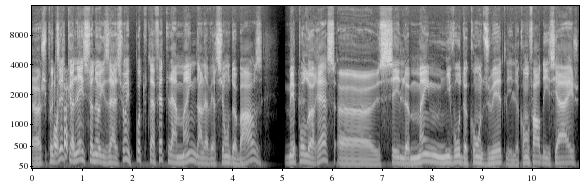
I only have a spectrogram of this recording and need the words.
Euh, je peux dire que l'insonorisation n'est pas tout à fait la même dans la version de base, mais pour le reste, euh, c'est le même niveau de conduite, le confort des sièges,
